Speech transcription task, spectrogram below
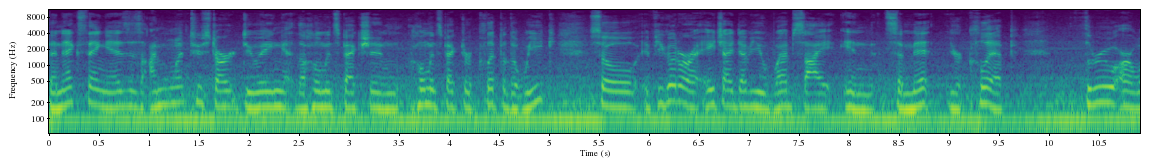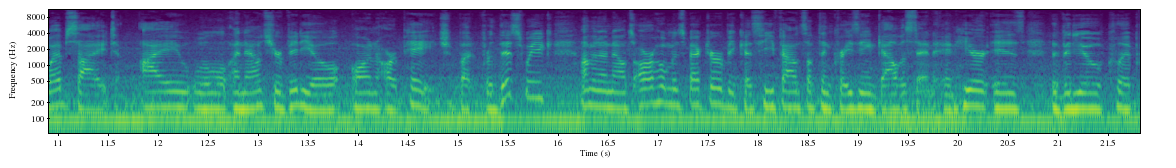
The next thing is, is I want to start doing the home inspection, home inspector clip of the week. So if you go to our HIW website and submit your clip, through our website, I will announce your video on our page. But for this week, I'm gonna announce our home inspector because he found something crazy in Galveston. And here is the video clip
